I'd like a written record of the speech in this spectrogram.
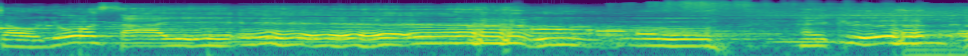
เจ้าโยใส่ให้คืนเอ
